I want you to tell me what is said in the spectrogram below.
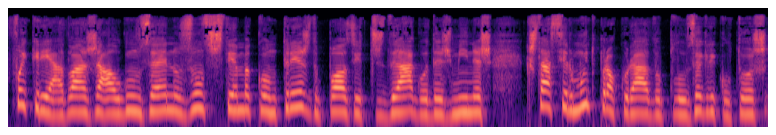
foi criado há já alguns anos um sistema com três depósitos de água das minas que está a ser muito procurado pelos agricultores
